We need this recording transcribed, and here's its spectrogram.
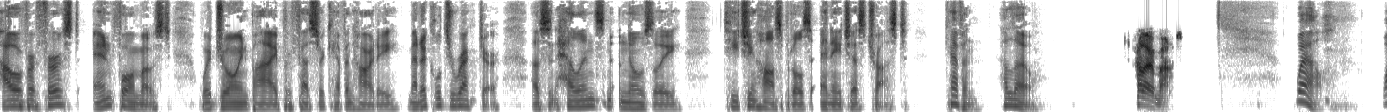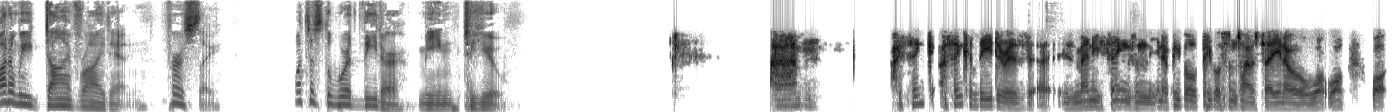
However, first and foremost, we're joined by Professor Kevin Hardy, Medical Director of St. Helens Knowsley Teaching Hospitals NHS Trust. Kevin, hello. Hello, Matt. Well, why don't we dive right in? Firstly, what does the word leader mean to you? Um, I think I think a leader is uh, is many things, and you know, people people sometimes say, you know, what what what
